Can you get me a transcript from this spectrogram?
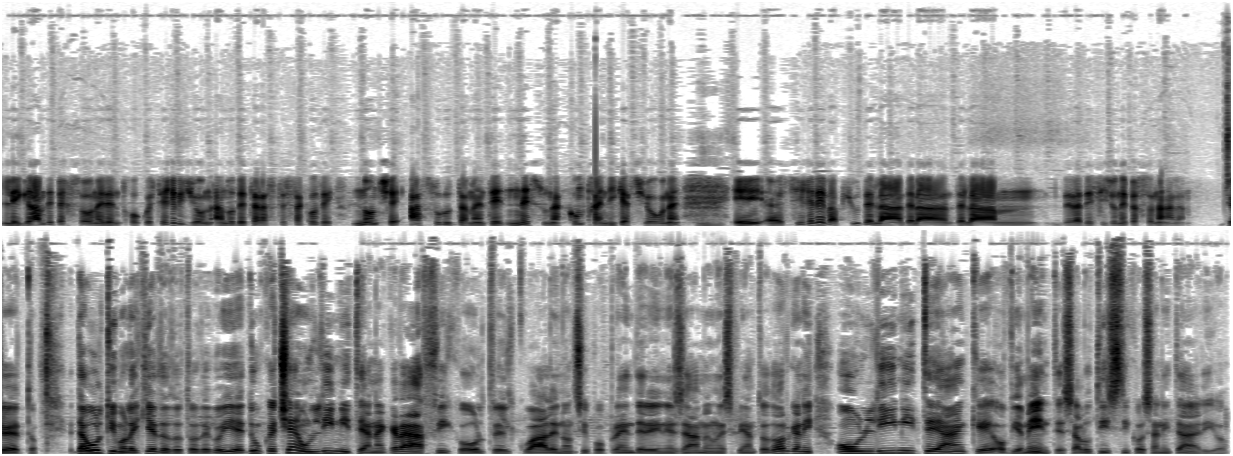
le grandi persone dentro queste religioni hanno detto la stessa cosa. Non c'è assolutamente nessuna controindicazione mm. e eh, si rileva più della, della, della, mm, della decisione personale. Certo. Da ultimo le chiedo, dottor De Goie, dunque c'è un limite anagrafico oltre il quale non si può prendere in esame un espianto d'organi o un limite anche ovviamente salutistico-sanitario?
